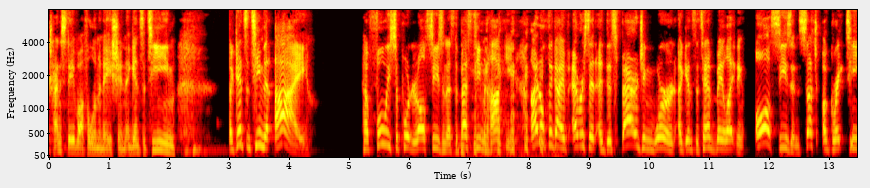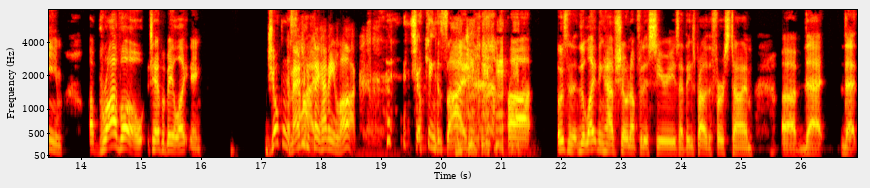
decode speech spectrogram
trying to stave off elimination against a team against a team that I have fully supported all season as the best team in hockey. I don't think I have ever said a disparaging word against the Tampa Bay Lightning all season. Such a great team. Uh, bravo, Tampa Bay Lightning. Joking aside, imagine if they had any luck. joking aside, uh, listen, the Lightning have shown up for this series. I think it's probably the first time uh, that that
